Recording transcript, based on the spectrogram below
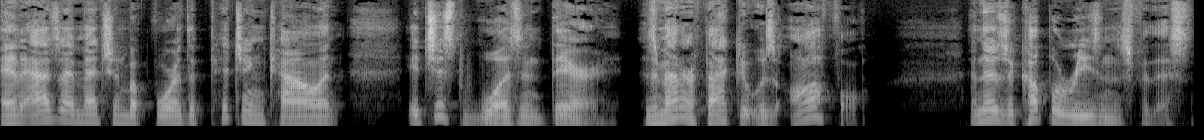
And as I mentioned before, the pitching talent, it just wasn't there. As a matter of fact, it was awful. And there's a couple reasons for this.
